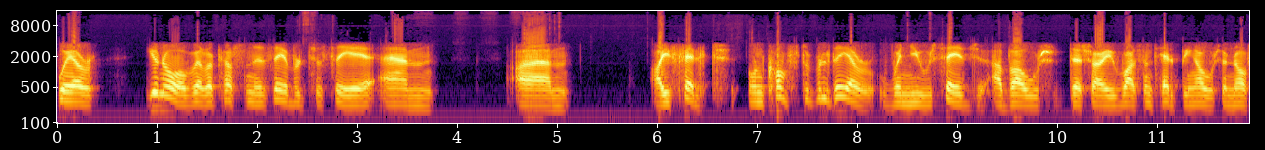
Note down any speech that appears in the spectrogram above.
where, you know, where a person is able to say, um, um, I felt uncomfortable there when you said about that I wasn't helping out enough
